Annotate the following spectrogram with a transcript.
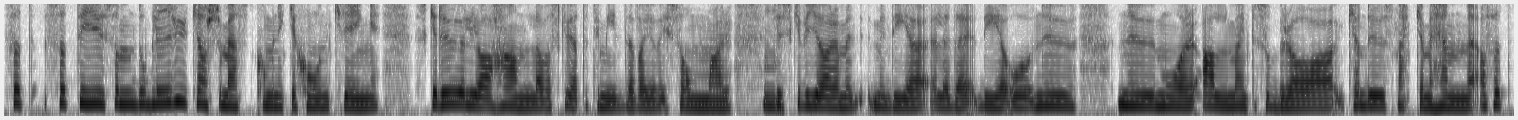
Så, att, så att det är som, då blir det ju kanske mest kommunikation kring, ska du eller jag handla, vad ska vi äta till middag, vad gör vi i sommar, hur ska vi göra med, med det eller det, det? Och nu, nu mår Alma inte så bra, kan du snacka med henne? Alltså att,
